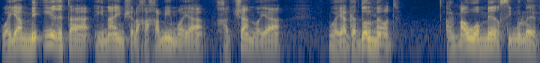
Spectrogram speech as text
הוא היה מאיר את העיניים של החכמים, הוא היה חדשן, הוא היה, הוא היה גדול מאוד. אבל מה הוא אומר? שימו לב,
